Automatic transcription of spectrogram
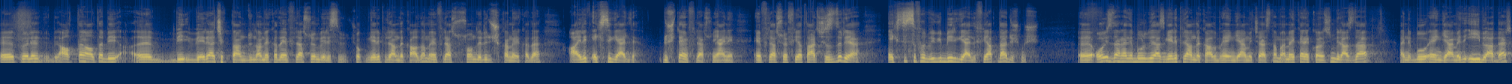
e, böyle alttan alta bir, e, bir veri açıklandı. Dün Amerika'da enflasyon verisi çok geri planda kaldı ama enflasyon son derece düşük Amerika'da. Aylık eksi geldi. Düştü enflasyon. Yani enflasyon fiyat artışıdır ya. Eksi 0,1 geldi. Fiyatlar düşmüş. E, o yüzden hani bu biraz geri planda kaldı bu hengame içerisinde ama Amerikan ekonomisi için biraz daha hani bu hengamede iyi bir haber.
